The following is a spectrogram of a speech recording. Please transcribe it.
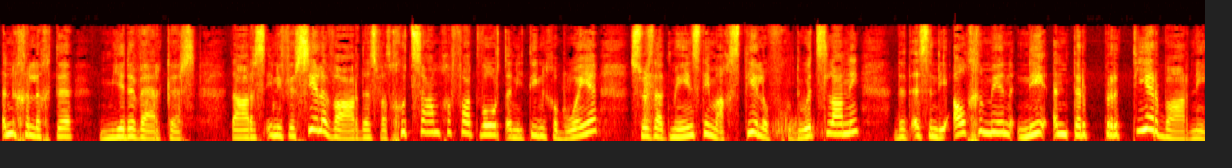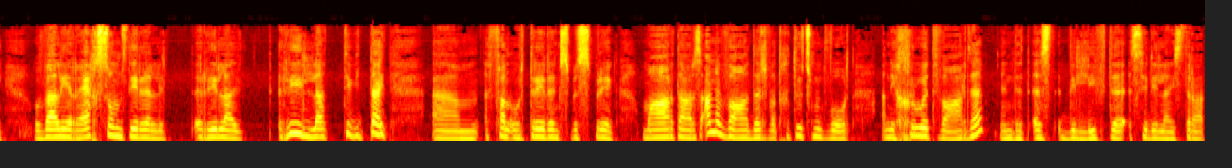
ingeligte medewerkers. Daar is universele waardes wat goed saamgevat word in die 10 gebooie, soos dat mens nie mag steel of doodslaan nie. Dit is in die algemeen nie interpreteerbaar nie, hoewel die reg soms die relativiteit ehm um, van oortredings bespreek, maar daar is ander waardes wat getoets moet word aan die groot waarde en dit is die liefde sê die luisteraar.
